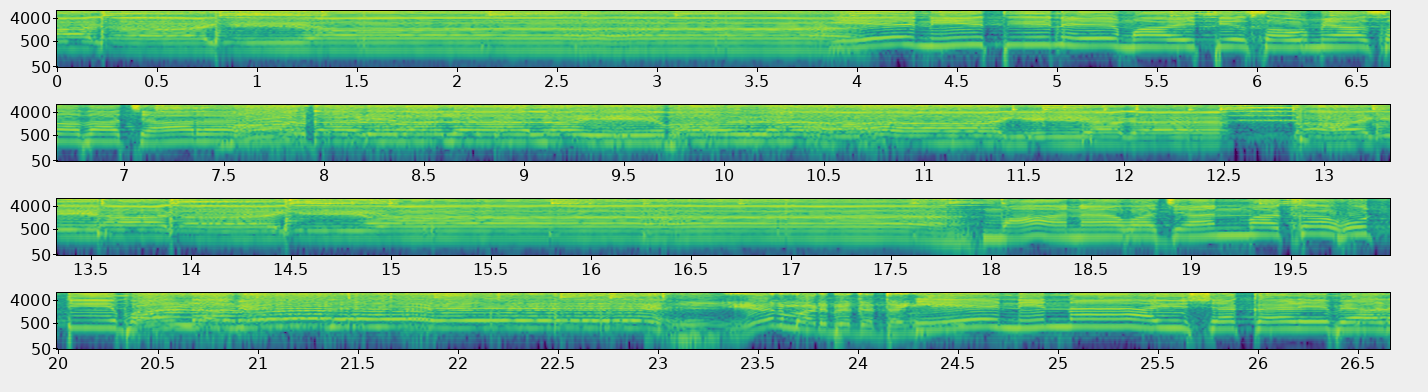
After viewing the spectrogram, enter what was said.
ಆಗ ಏ ಸೌಮ್ಯ ಸದಾಚಾರ. ಮಾನವ ಜನ್ಮಕ ಹುಟ್ಟಿ ಬಂದ ಮೇಲೆ ಏನ್ ಮಾಡ್ಬೇಕ ತಂಗಿ ಏ ನಿನ್ನ ಆಯುಷ್ಯ ಕಳಿಬ್ಯಾಡ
